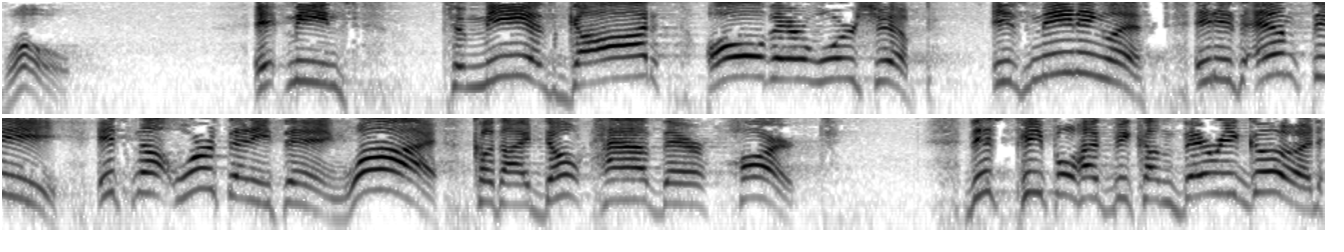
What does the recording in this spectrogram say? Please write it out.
Whoa. It means to me as God, all their worship is meaningless. It is empty. It's not worth anything. Why? Because I don't have their heart. This people has become very good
